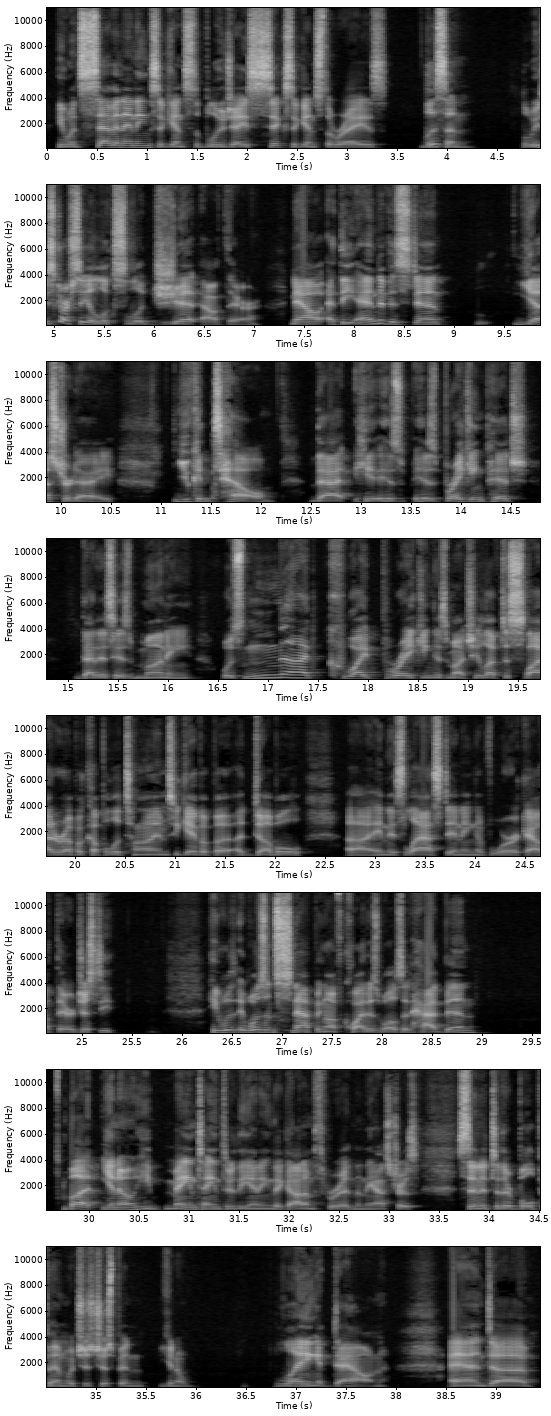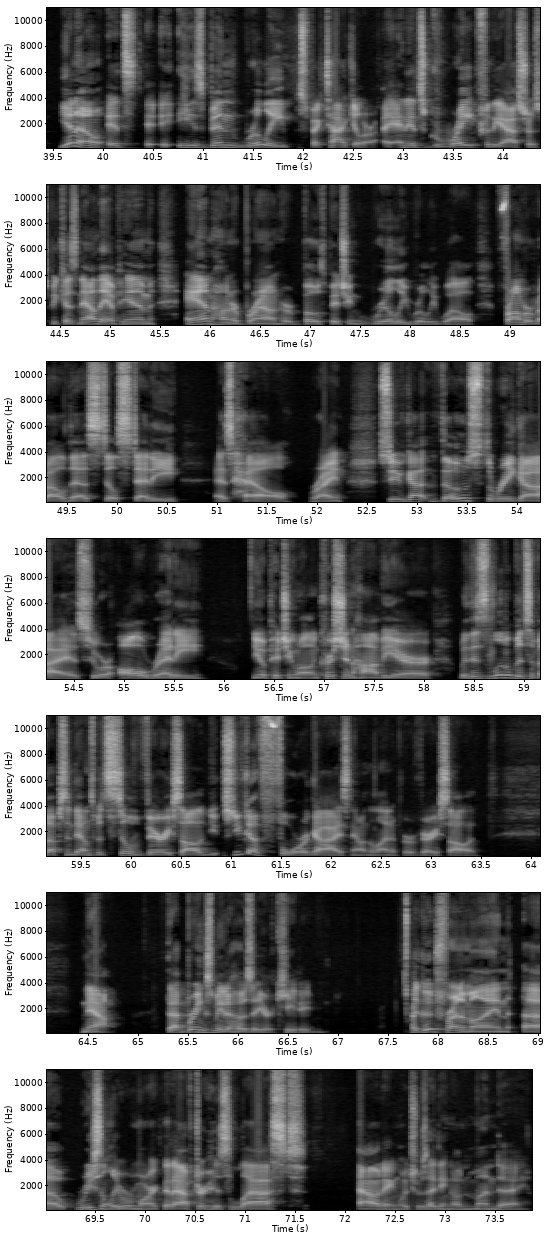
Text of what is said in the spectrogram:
He went seven innings against the Blue Jays, six against the Rays. Listen, Luis Garcia looks legit out there. Now, at the end of his stint yesterday, you could tell that his his breaking pitch, that is his money, was not quite breaking as much. He left his slider up a couple of times. He gave up a, a double uh, in his last inning of work out there. Just he, he was it wasn't snapping off quite as well as it had been. But, you know, he maintained through the inning. They got him through it. And then the Astros sent it to their bullpen, which has just been, you know, laying it down. And, uh, you know, it's it, it, he's been really spectacular, and it's great for the Astros because now they have him and Hunter Brown, who are both pitching really, really well. Framber Valdez still steady as hell, right? So you've got those three guys who are already, you know, pitching well, and Cristian Javier with his little bits of ups and downs, but still very solid. So you've got four guys now in the lineup who are very solid. Now that brings me to Jose Urquidy a good friend of mine uh, recently remarked that after his last outing, which was I think on Monday,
